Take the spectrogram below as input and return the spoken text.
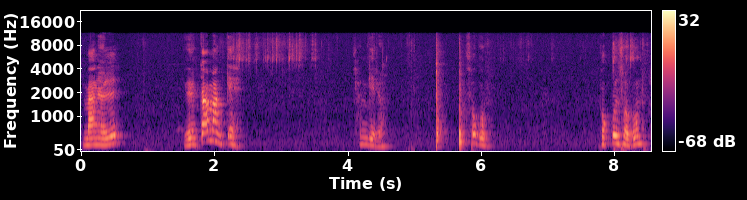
마늘 이건 까만 깨 참기름 소금 볶은 소금.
